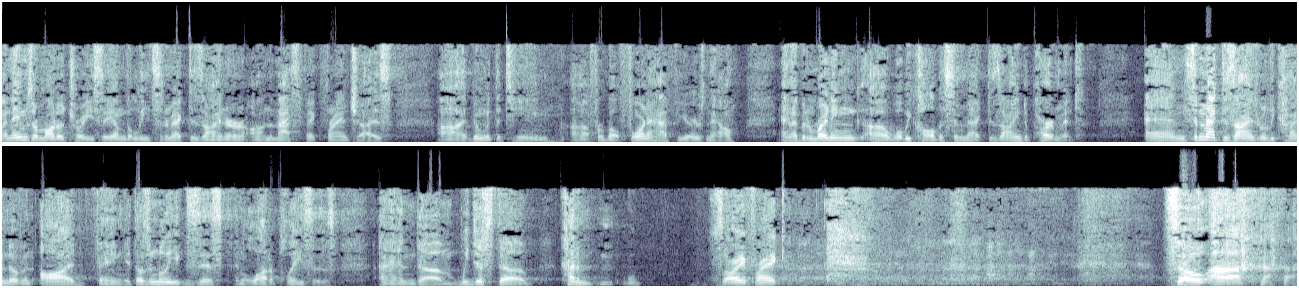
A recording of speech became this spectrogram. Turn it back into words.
my name is Armando Troisi. I'm the lead cinematic designer on the Mass Effect franchise. Uh, I've been with the team uh, for about four and a half years now, and I've been running uh, what we call the cinematic design department. And cinematic design is really kind of an odd thing. It doesn't really exist in a lot of places. And um, we just uh, kind of, sorry, Frank. so, uh,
